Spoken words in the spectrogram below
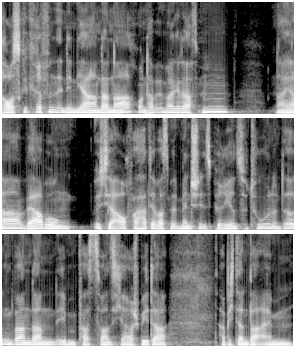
rausgegriffen in den Jahren danach und habe immer gedacht, hm, naja, Werbung ist ja auch, hat ja was mit Menschen inspirieren zu tun. Und irgendwann dann eben fast 20 Jahre später habe ich dann bei einem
